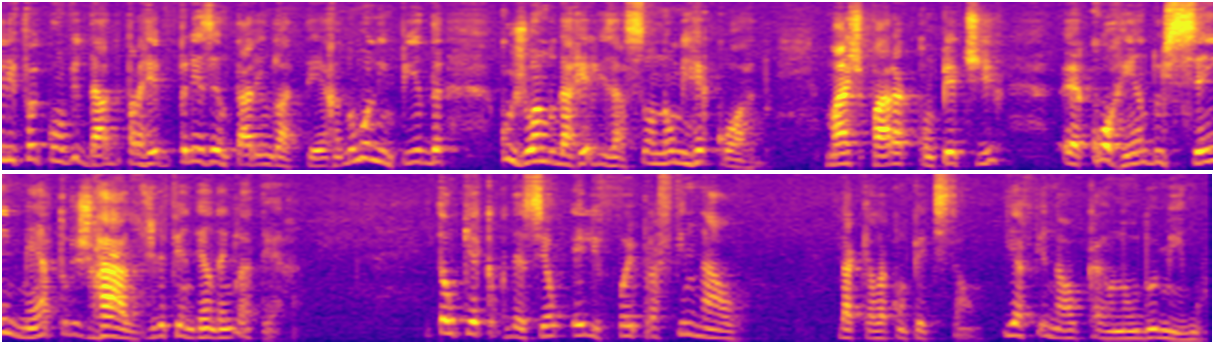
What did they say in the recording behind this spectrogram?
Ele foi convidado para representar a Inglaterra numa Olimpíada cujo ano da realização não me recordo, mas para competir é, correndo os 100 metros rasos, defendendo a Inglaterra. Então o que, que aconteceu? Ele foi para a final daquela competição e a final caiu num domingo.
